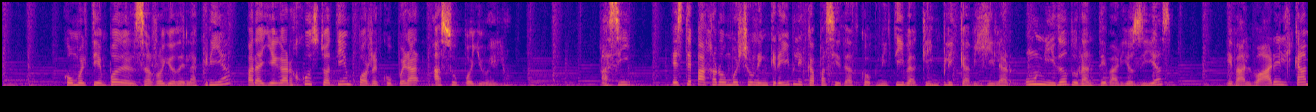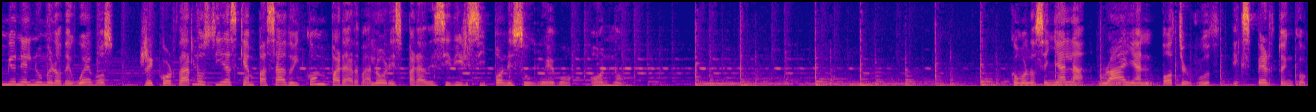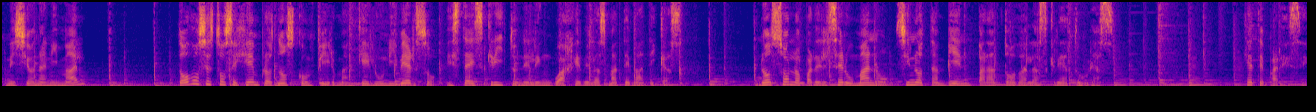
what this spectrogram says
como el tiempo de desarrollo de la cría para llegar justo a tiempo a recuperar a su polluelo. Así, este pájaro muestra una increíble capacidad cognitiva que implica vigilar un nido durante varios días, evaluar el cambio en el número de huevos, recordar los días que han pasado y comparar valores para decidir si pone su huevo o no. Lo señala Ryan Butterwood, experto en cognición animal, todos estos ejemplos nos confirman que el universo está escrito en el lenguaje de las matemáticas no solo para el ser humano, sino también para todas las criaturas. ¿Qué te parece?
